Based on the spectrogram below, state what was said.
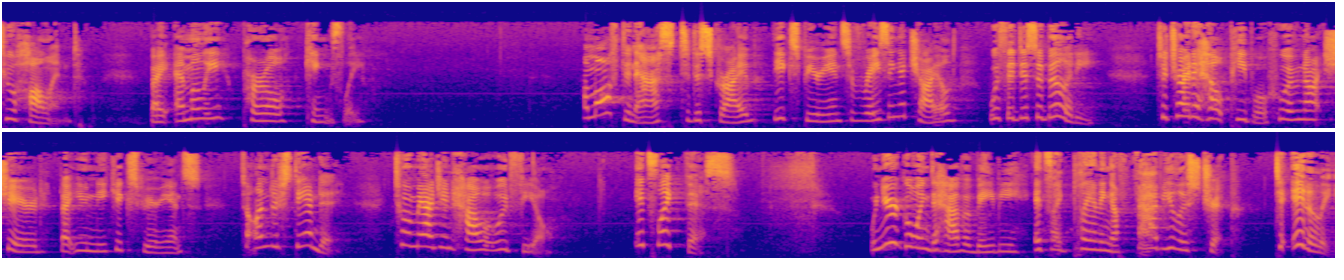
to Holland by Emily Perl Kingsley. I'm often asked to describe the experience of raising a child with a disability to try to help people who have not shared that unique experience to understand it, to imagine how it would feel. It's like this. When you're going to have a baby, it's like planning a fabulous trip to Italy.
